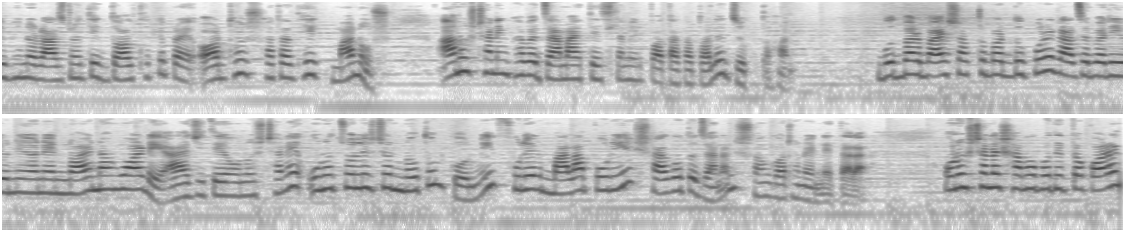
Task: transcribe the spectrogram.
বিভিন্ন রাজনৈতিক দল থেকে প্রায় অর্ধ শতাধিক মানুষ আনুষ্ঠানিকভাবে জামায়াতে ইসলামীর পতাকা তলে যুক্ত হন। বুধবার বাইশ অক্টোবর দুপুরে রাজাবাড়ি ইউনিয়নের নয় নং ওয়ার্ডে আয়োজিত অনুষ্ঠানে উনচল্লিশ জন নতুন কর্মী ফুলের মালা পরিয়ে স্বাগত জানান সংগঠনের নেতারা। অনুষ্ঠানে সভাপতিত্ব করেন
